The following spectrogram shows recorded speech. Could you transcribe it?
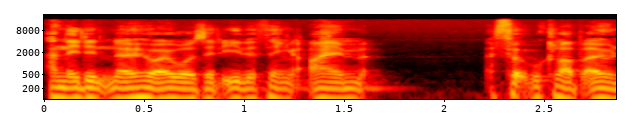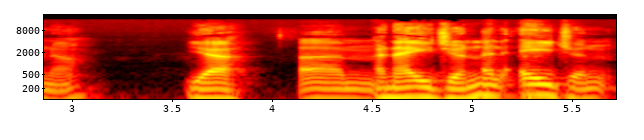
and they didn't know who I was, they'd either think I'm a football club owner, Yeah, um, an agent. an agent,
